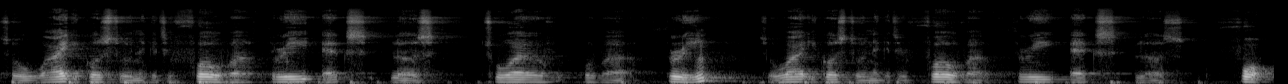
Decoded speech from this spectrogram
So y equals to negative 4 over 3x plus 12 over 3. So y equals to negative 4 over 3x plus 4.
